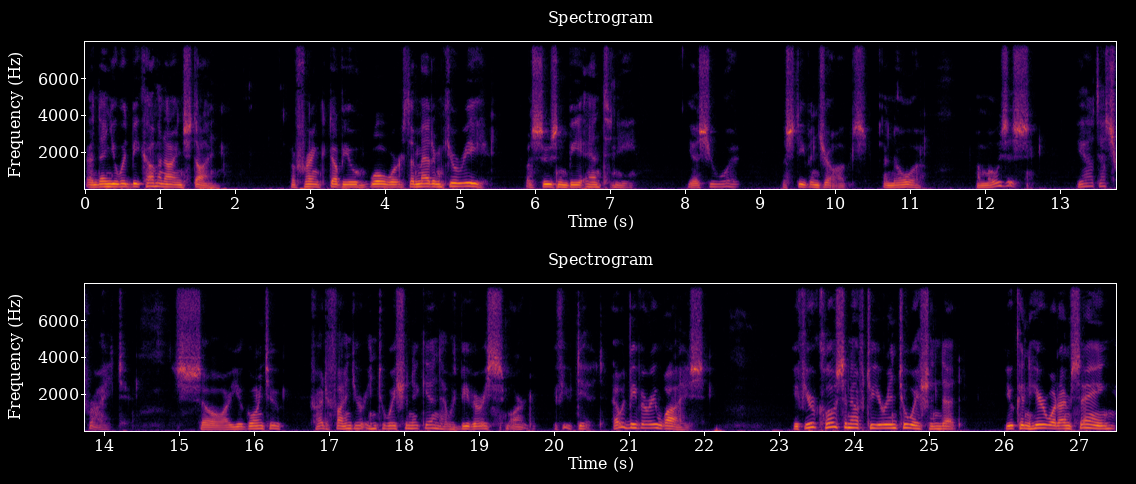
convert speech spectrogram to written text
And then you would become an Einstein, a Frank W. Woolworth, a Madame Curie, a Susan B. Anthony. Yes, you would. A Stephen Jobs, a Noah, a Moses. Yeah, that's right. So, are you going to try to find your intuition again? That would be very smart if you did. That would be very wise. If you're close enough to your intuition that you can hear what I'm saying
